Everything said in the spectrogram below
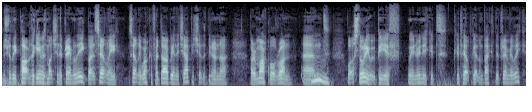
was really part of the game as much in the Premier League, but certainly certainly working for Derby in the Championship. They've been on a, a remarkable run, and mm. what a story it would be if Wayne Rooney could could help get them back in the Premier League.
